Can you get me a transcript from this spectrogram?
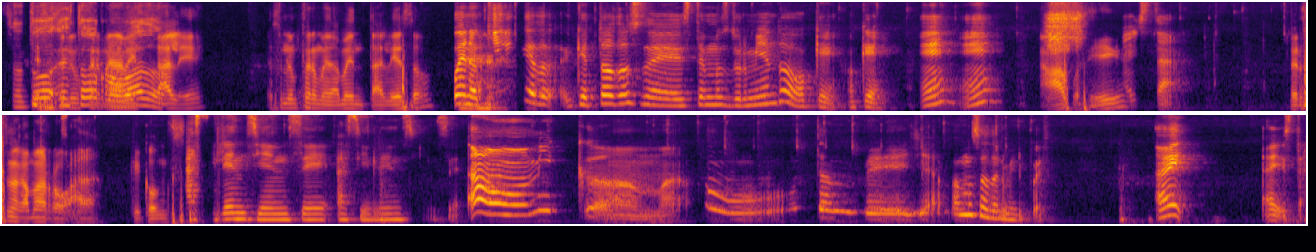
Son todo, es es una todo enfermedad robado. mental, eh. Es una enfermedad mental eso. Bueno, ¿quieren que, do- que todos eh, estemos durmiendo o qué? ¿O qué? ¿Eh? ¿Eh? Ah, pues sí, Ahí está. pero es una cama robada, que consta. Asilenciense, asilenciense. ¡Oh, mi cama! ¡Oh, tan bella! Vamos a dormir, pues. ¡Ay! Ahí está.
